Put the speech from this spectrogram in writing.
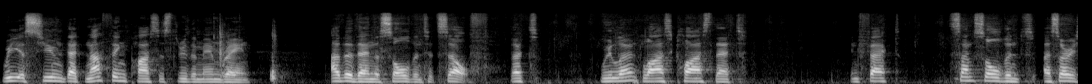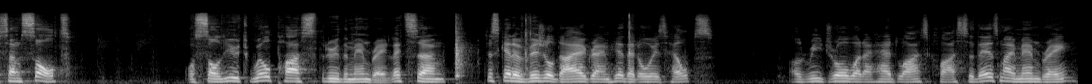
we assumed that nothing passes through the membrane other than the solvent itself. But we learned last class that, in fact, some solvent, uh, sorry, some salt or solute will pass through the membrane. Let's um, just get a visual diagram here that always helps. I'll redraw what I had last class. So there's my membrane.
